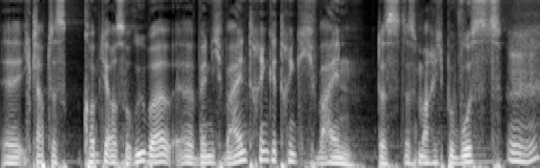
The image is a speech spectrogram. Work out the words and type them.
äh, ich glaube, das kommt ja auch so rüber, äh, wenn ich Wein trinke, trinke ich Wein. Das, das mache ich bewusst Mhm.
